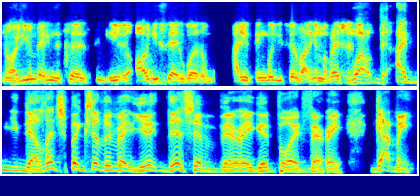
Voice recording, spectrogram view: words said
No, you making the clear. All you said was, "How do you think? What you said about immigration?" Well, I, now let's make something. You, this is a very good point. Very got me.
